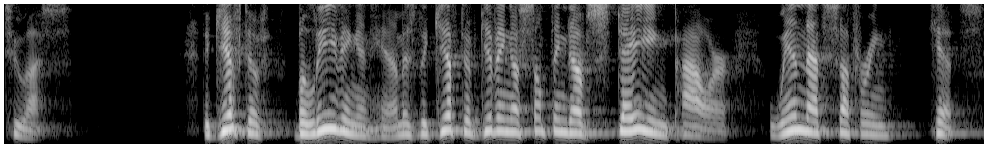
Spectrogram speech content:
to us. The gift of believing in Him is the gift of giving us something of staying power when that suffering hits.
